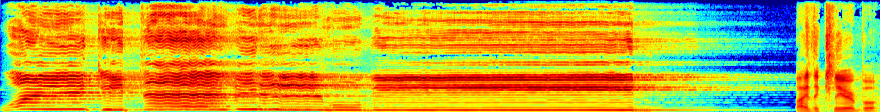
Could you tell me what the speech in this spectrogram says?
والكتاب By the clear book,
